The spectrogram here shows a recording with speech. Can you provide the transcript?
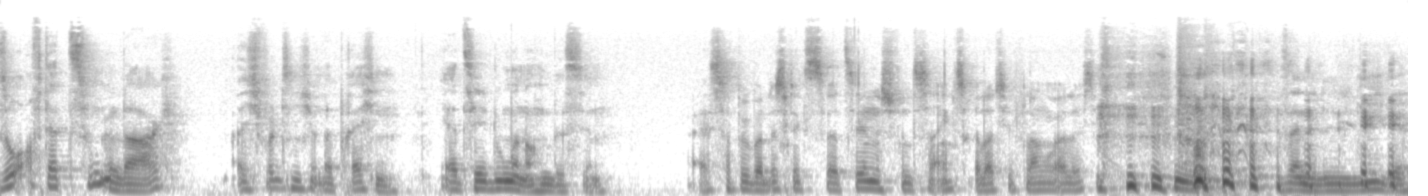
So auf der Zunge lag. Ich wollte dich nicht unterbrechen. Erzähl du mal noch ein bisschen. Ich habe über dich nichts zu erzählen, ich finde das eigentlich relativ langweilig. Das ist eine Liege.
